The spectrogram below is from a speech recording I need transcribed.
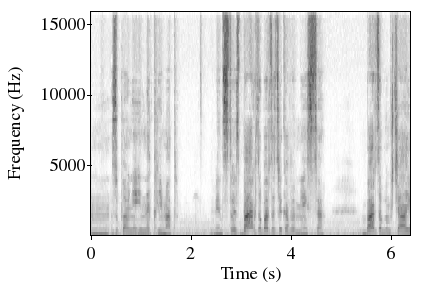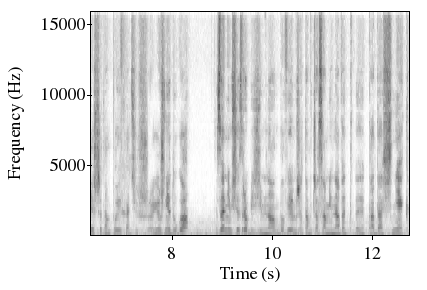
mm, zupełnie inny klimat. Więc to jest bardzo, bardzo ciekawe miejsce. Bardzo bym chciała jeszcze tam pojechać już, już niedługo, zanim się zrobi zimno, bo wiem, że tam czasami nawet y, pada śnieg.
